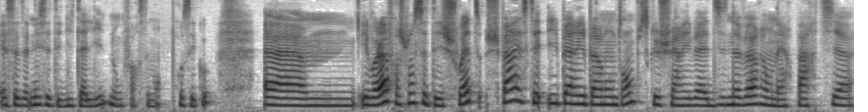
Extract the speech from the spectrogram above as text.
Et cette année, c'était l'Italie, donc forcément Prosecco. Euh, et voilà, franchement, c'était chouette. Je suis pas restée hyper, hyper longtemps, puisque je suis arrivée à 19h et on est reparti à,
